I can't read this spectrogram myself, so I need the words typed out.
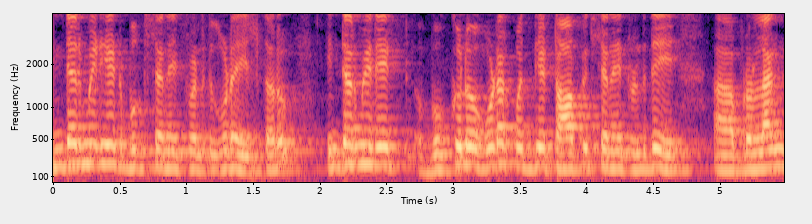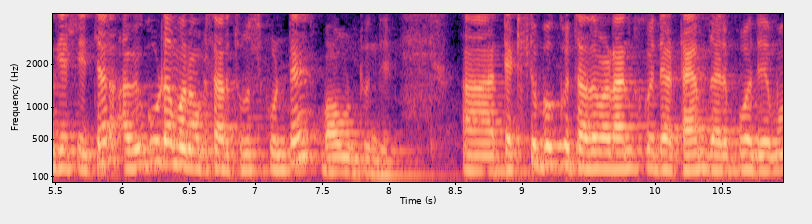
ఇంటర్మీడియట్ బుక్స్ అనేటువంటిది కూడా ఇస్తారు. ఇంటర్మీడియట్ బుక్లో కూడా కొద్దిగా టాపిక్స్ అనేటువంటిది ప్రొలాంగ్ చేసి ఇచ్చారు. అవి కూడా మనం ఒకసారి చూసుకుంటే బాగుంటుంది. టెక్స్ట్ బుక్ చదవడానికి కొద్దిగా టైం సరిపోదేమో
